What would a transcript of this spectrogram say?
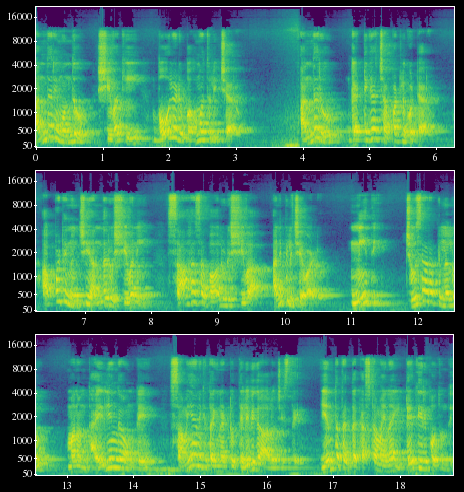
అందరి ముందు శివకి బోలెడు బహుమతులిచ్చారు. అందరూ గట్టిగా చప్పట్లు కొట్టారు. అప్పటి నుంచి అందరూ శివని సాహస బాలుడి శివ అని పిలిచేవాళ్ళు. నీతి చూసారా పిల్లలు? మనం ధైర్యంగా ఉంటే సమయానికి తగినట్టు తెలివిగా ఆలోచిస్తే ఎంత పెద్ద కష్టమైనా ఇట్టే తీరిపోతుంది.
